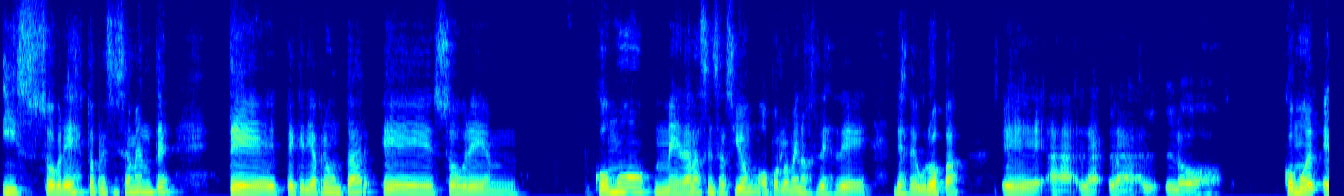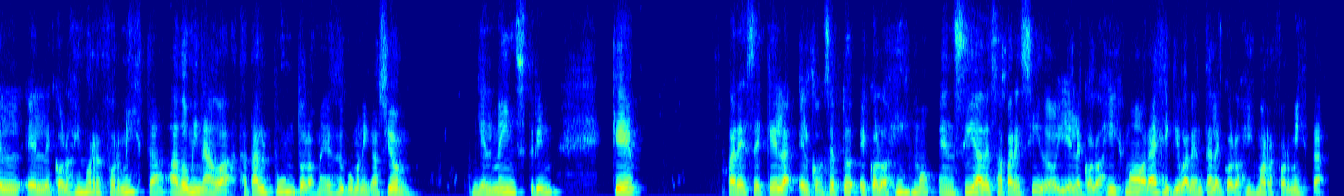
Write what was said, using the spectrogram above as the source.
y sobre esto precisamente te, te quería preguntar eh, sobre mm, cómo me da la sensación, o por lo menos desde, desde Europa, eh, cómo el, ecologismo reformista ha dominado hasta tal punto los medios de comunicación y el mainstream que parece que el concepto ecologismo en sí ha desaparecido y el ecologismo ahora es equivalente al ecologismo reformista.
